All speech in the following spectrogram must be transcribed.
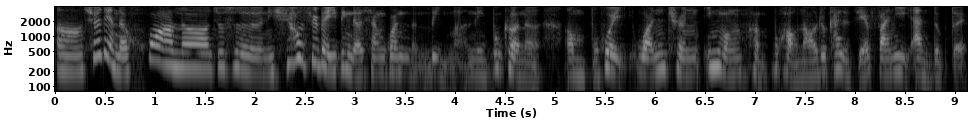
嗯、缺点的话呢，就是你需要具备一定的相关能力嘛，你不可能嗯不会完全英文很不好，然后就开始接翻译案，对不对？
